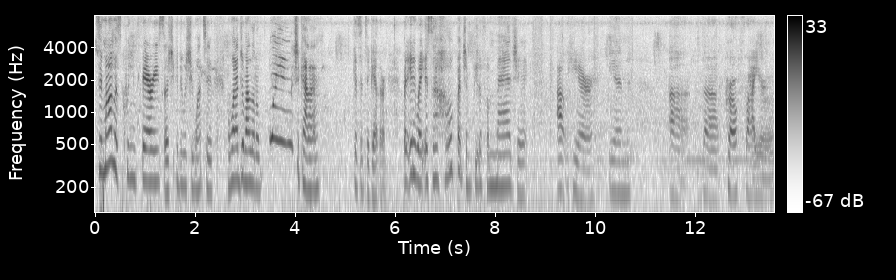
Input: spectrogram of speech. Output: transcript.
See, mom is queen fairy, so she can do what she wants to. But when I do my little bling, she kind of gets it together. But anyway, it's a whole bunch of beautiful magic out here in uh, the Pearl Fryar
